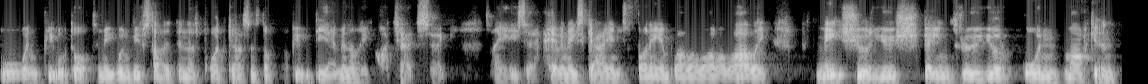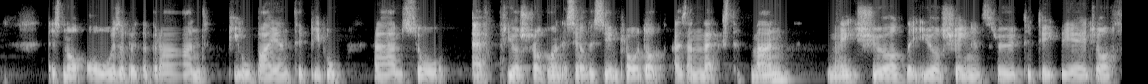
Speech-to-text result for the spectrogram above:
when people talk to me, when we've started doing this podcast and stuff, people DM and they're like, oh, Jack's sick. It's like, he's a heavy nice guy and he's funny and blah, blah, blah, blah, blah. Like, make sure you shine through your own marketing. It's not always about the brand. People buy into people. Um, so if you're struggling to sell the same product as a next man, make sure that you're shining through to take the edge off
